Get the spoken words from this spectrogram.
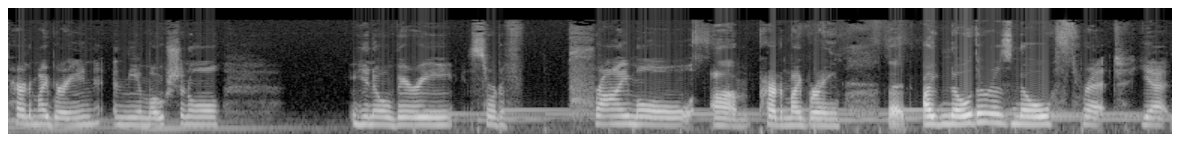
part of my brain and the emotional, you know, very sort of primal um, part of my brain that I know there is no threat yet.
